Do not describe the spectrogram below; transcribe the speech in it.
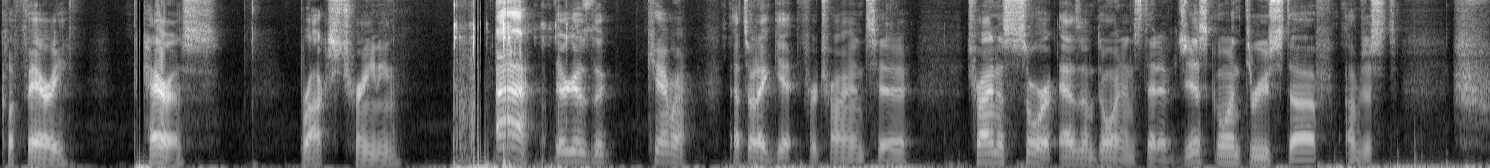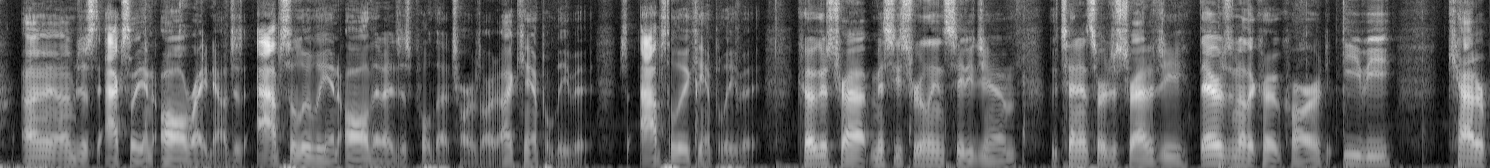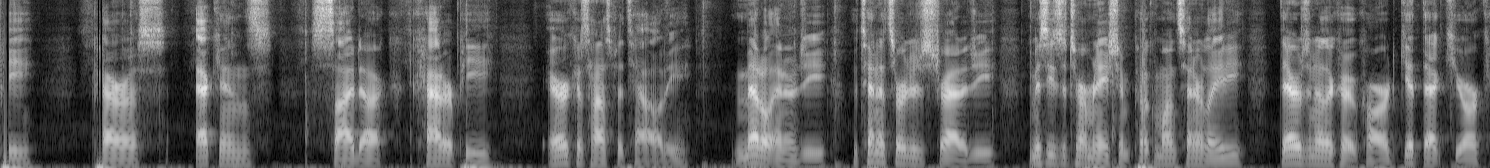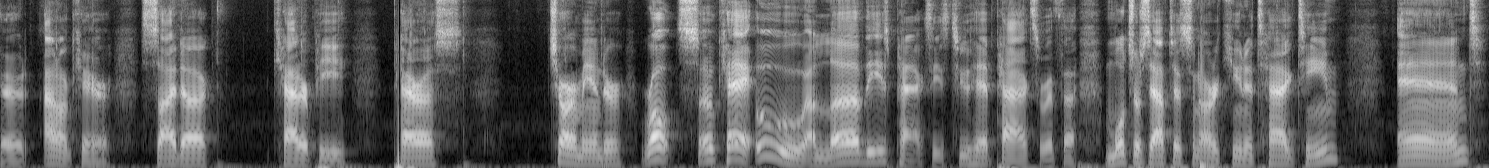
Clefairy, Paras, Brock's Training. Ah, there goes the camera. That's what I get for trying to trying to sort as I'm doing instead of just going through stuff. I'm just I'm just actually in awe right now. Just absolutely in awe that I just pulled that Charizard. I can't believe it. Just absolutely can't believe it. Koga's Trap, Misty Cerulean City Gym, Lieutenant Surge's Strategy. There's another code card. Eevee, Caterpie, Paras, Ekans, Psyduck, Caterpie, Erica's Hospitality, Metal Energy, Lieutenant Surge's Strategy, Misty's Determination, Pokemon Center Lady. There's another code card. Get that QR code. I don't care. Psyduck, Caterpie, Paras, Charmander, Ralts. Okay. Ooh, I love these packs. These two hit packs with a Moltres, and Articuno tag team and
